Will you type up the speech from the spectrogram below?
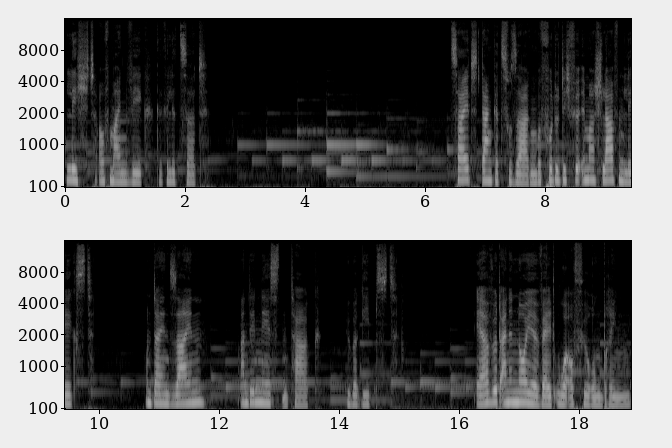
Licht auf meinen Weg geglitzert. Zeit, Danke zu sagen, bevor du dich für immer schlafen legst und dein Sein an den nächsten Tag übergibst. Er wird eine neue Welturaufführung bringen.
